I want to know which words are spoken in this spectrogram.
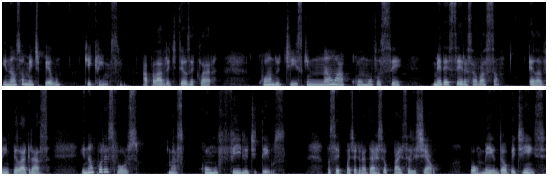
e não somente pelo que cremos. A palavra de Deus é clara quando diz que não há como você merecer a salvação. Ela vem pela graça e não por esforço, mas como filho de Deus. Você pode agradar seu Pai Celestial por meio da obediência.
